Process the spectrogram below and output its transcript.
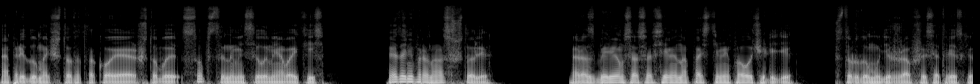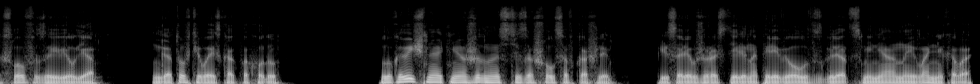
А придумать что-то такое, чтобы собственными силами обойтись, это не про нас, что ли? Разберемся со всеми напастями по очереди, с трудом удержавшись от резких слов, заявил я. Готовьте войска к походу. Луковичный от неожиданности зашелся в кашле. Писарев же растерянно перевел взгляд с меня на Иванникова,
